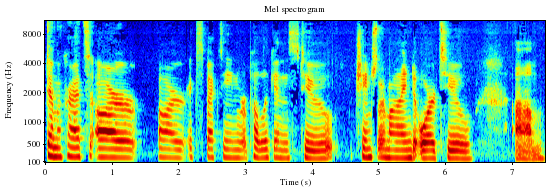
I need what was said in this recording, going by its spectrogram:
Democrats are are expecting Republicans to change their mind or to um,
